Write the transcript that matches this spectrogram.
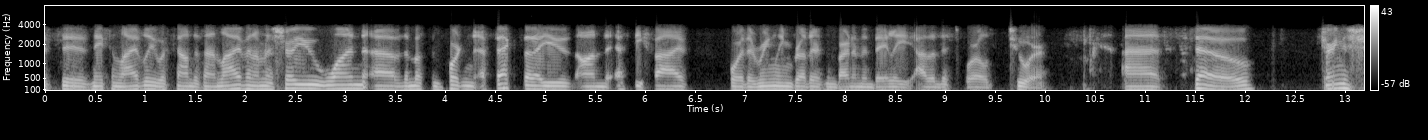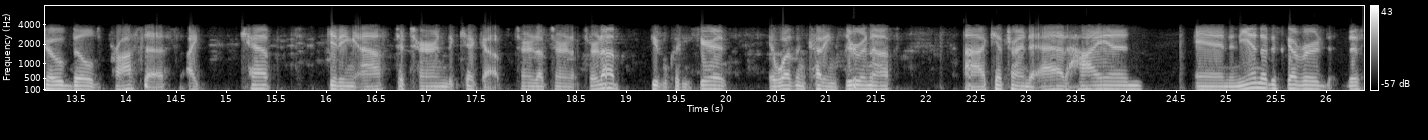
This is Nathan Lively with Sound Design Live, and I'm going to show you one of the most important effects that I use on the SD5 for the Ringling Brothers and Barnum and Bailey Out of This World tour. Uh, so, during the show build process, I kept getting asked to turn the kick up, turn it up, turn it up, turn it up. People couldn't hear it. It wasn't cutting through enough. Uh, I kept trying to add high end, and in the end, I discovered this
